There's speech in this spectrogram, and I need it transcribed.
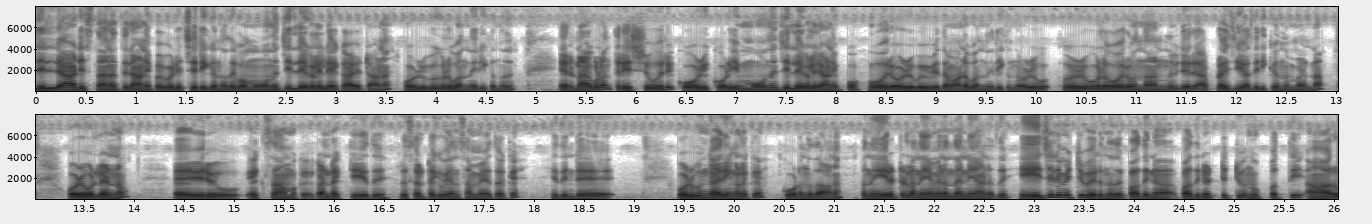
ജില്ലാ അടിസ്ഥാനത്തിലാണ് ഇപ്പോൾ വിളിച്ചിരിക്കുന്നത്. ഇപ്പോൾ മൂന്ന് ജില്ലകളിലേക്കായിട്ടാണ് ഒഴിവുകൾ വന്നിരിക്കുന്നത്. എറണാകുളം തൃശ്ശൂർ കോഴിക്കോട് ഈ മൂന്ന് ജില്ലകളിലാണ് ഇപ്പോൾ ഓരോ ഒഴിവ് വിധമാണ് വന്നിരിക്കുന്നത്. ഒഴിവ് ഒഴിവുകൾ ഓരോന്നാണെന്ന് വിചാരിച്ച് അപ്ലൈ ചെയ്യാതിരിക്കൊന്നും വേണ്ട. ഒഴിവുകളുടെ എണ്ണം ഒരു എക്സാമൊക്കെ കണ്ടക്ട് ചെയ്ത് റിസൾട്ടൊക്കെ വരുന്ന സമയത്തൊക്കെ ഇതിന്റെ ഒഴിവും കാര്യങ്ങളൊക്കെ കൂടുന്നതാണ്. അപ്പോൾ നേരിട്ടുള്ള നിയമനം തന്നെയാണിത്. ഏജ് ലിമിറ്റ് വരുന്നത് പതിനാ പതിനെട്ട് ടു മുപ്പത്തി ആറ്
